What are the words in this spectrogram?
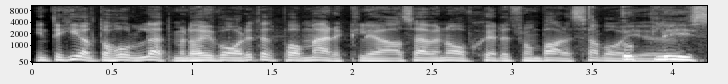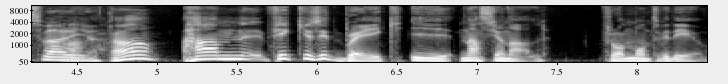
Inte helt och hållet, men det har ju varit ett par märkliga, alltså även avskedet från Barca var ju... Upplys Sverige. Ja, han fick ju sitt break i Nacional från Montevideo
